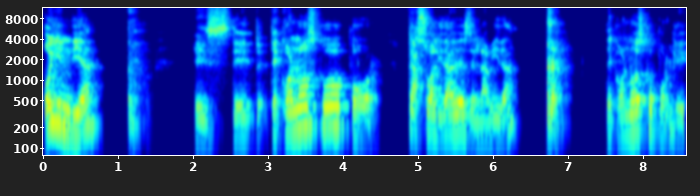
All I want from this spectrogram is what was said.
Hoy en día, este, te, conozco por casualidades de la vida, te conozco porque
